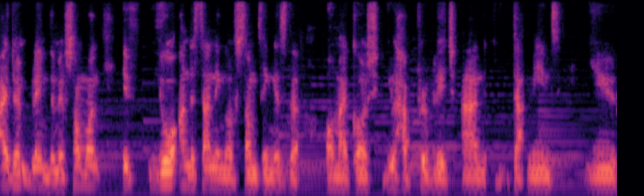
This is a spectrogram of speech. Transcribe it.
I don't blame them. If someone if your understanding of something is that oh my gosh you have privilege and that means you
